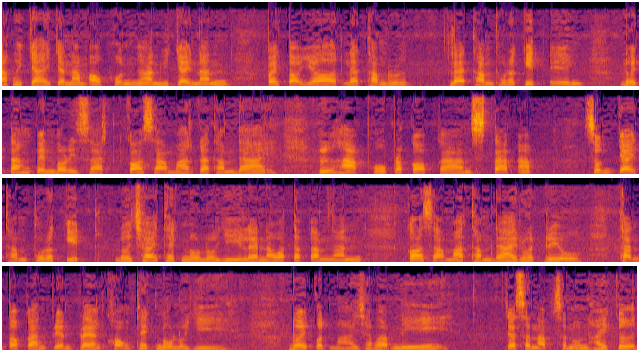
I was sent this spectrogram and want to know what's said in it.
นักวิจัยจะนำเอาผลงานวิจัยนั้น ไปต่อยอดและทำรและทำธุรกิจเอง โดยตั้งเป็นบริษัทก็สามารถกระทำได้ หรือหากผู้ประกอบการสตาร์ทอัพสนใจทำธุรกิจ โดยใช้เทคโนโลยีและนวัตกรรมนั้น ก็สามารถทำได้รวดเร็ว ทันต่อการเปลี่ยนแปลงของเทคโนโลยี โดยกฎหมายฉบับนี้ จะสนับสนุนให้เกิด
